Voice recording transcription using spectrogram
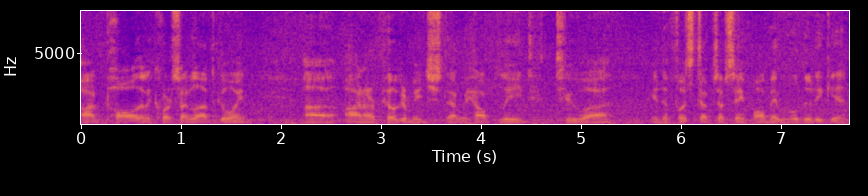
on Paul. And of course, I loved going uh, on our pilgrimage that we helped lead to uh, in the footsteps of St. Paul. Maybe we'll do it again.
